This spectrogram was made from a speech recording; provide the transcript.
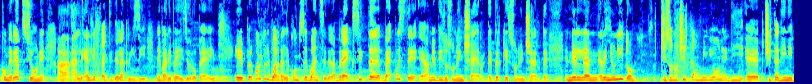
come reazione agli effetti della crisi nei vari paesi europei. E per quanto riguarda le conseguenze della Brexit, beh, queste eh, a mio avviso sono incerte. Perché sono incerte? Forte. Nel ehm, Regno Unito ci sono circa un milione di eh, cittadini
